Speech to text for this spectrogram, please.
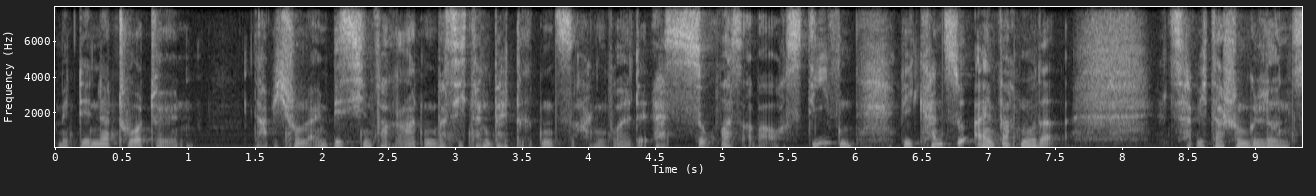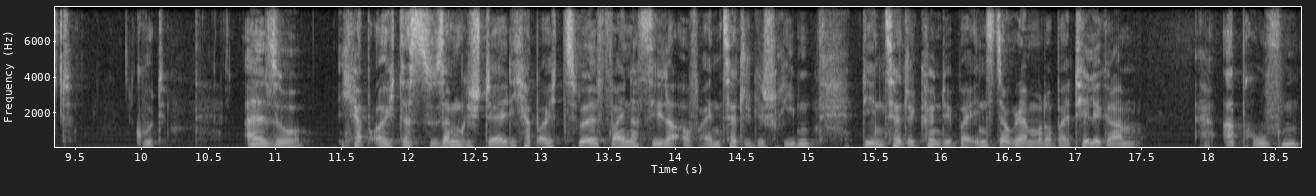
mit den Naturtönen. Da habe ich schon ein bisschen verraten, was ich dann bei drittens sagen wollte. Ja, sowas aber auch. Steven, wie kannst du einfach nur da... Jetzt habe ich da schon gelunzt. Gut, also ich habe euch das zusammengestellt. Ich habe euch zwölf Weihnachtslieder auf einen Zettel geschrieben. Den Zettel könnt ihr bei Instagram oder bei Telegram äh, abrufen.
